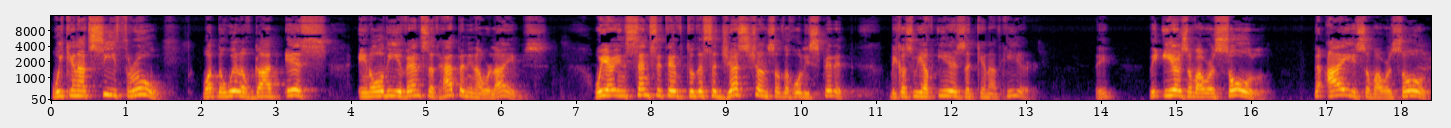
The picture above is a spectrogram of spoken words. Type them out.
We cannot see through what the will of God is in all the events that happen in our lives. We are insensitive to the suggestions of the Holy Spirit because we have ears that cannot hear. See? The ears of our soul, the eyes of our souls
